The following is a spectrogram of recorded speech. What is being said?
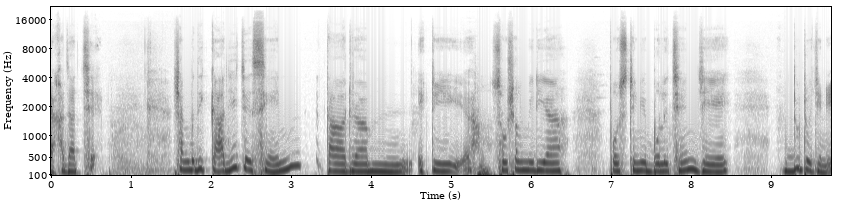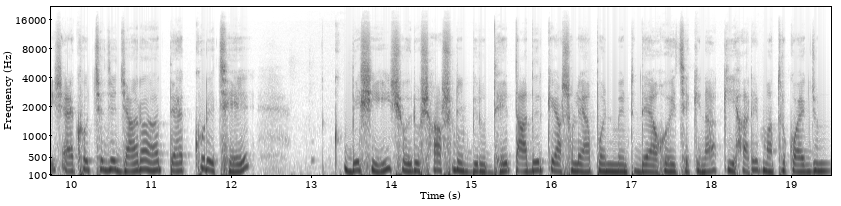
দেখা যাচ্ছে। সাংবাদিক কাজী জেসিন তার একটি সোশ্যাল মিডিয়া পোস্টিংয়ে বলেছেন যে দুটো জিনিস। এক হচ্ছে যে যারা ত্যাগ করেছে বেশি স্বৈর শাসনের বিরুদ্ধে তাদেরকে আসলে অ্যাপয়েন্টমেন্ট দেওয়া হয়েছে কিনা, কি হারে? মাত্র কয়েকজন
